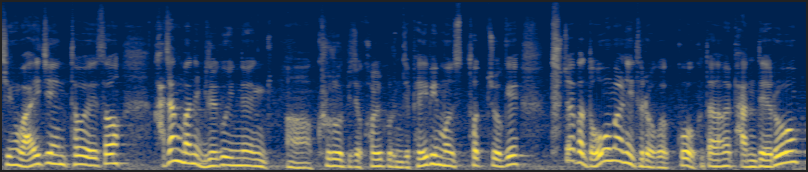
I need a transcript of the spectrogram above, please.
지금 YG 엔터에서 가장 많이 밀고 있는 어, 그룹이죠. 걸그룹 이제 베이비몬스터 쪽에 투자가 너무 많이 들어갔고 그 다음에 반대로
